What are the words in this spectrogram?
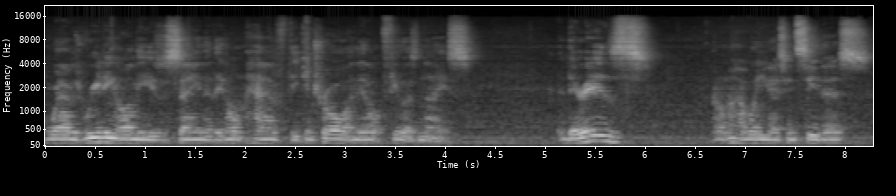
what I was reading on these is saying that they don't have the control and they don't feel as nice. There is, I don't know how well you guys can see this.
